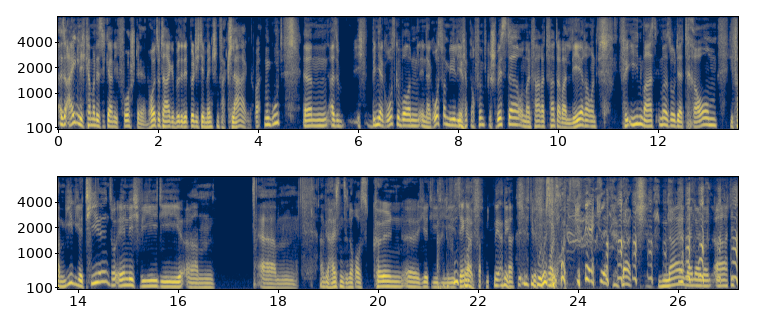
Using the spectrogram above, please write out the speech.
also eigentlich kann man das sich gar nicht vorstellen. Heutzutage würde, würde ich den Menschen verklagen. Aber nun gut, ähm, also ich bin ja groß geworden in der Großfamilie. Ja. Ich habe noch fünf Geschwister und mein Vater war Lehrer und für ihn war es immer so der Traum, die Familie Thielen, so ähnlich wie die ähm, ähm, wie heißen sie noch aus Köln, äh, hier die, die, die Sängerfamilie. Nee, ach nee, nicht die, die Fußboys. nein, nein, nein, nein, nein. Ah, die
